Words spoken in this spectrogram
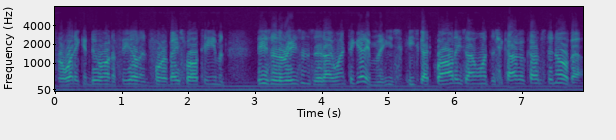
for what he can do on the field and for a baseball team, and these are the reasons that I went to get him. He's, he's got qualities I want the Chicago Cubs to know about.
